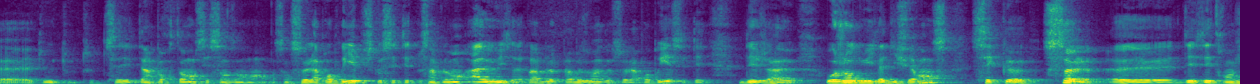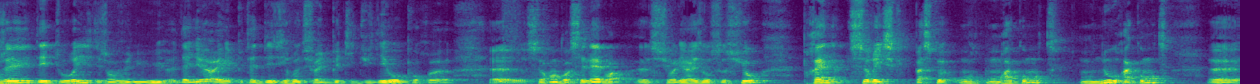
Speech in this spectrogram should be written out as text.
euh, toute cette importance et sans, se l'approprier, puisque c'était tout simplement à eux, ils n'avaient pas, besoin de se l'approprier, c'était déjà à eux. Aujourd'hui, la différence, c'est que seuls euh, des étrangers, des touristes, des gens venus d'ailleurs et peut-être désireux de faire une petite vidéo pour euh, se rendre célèbre sur les réseaux sociaux, prennent ce risque, parce qu'on on raconte, on nous raconte euh,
